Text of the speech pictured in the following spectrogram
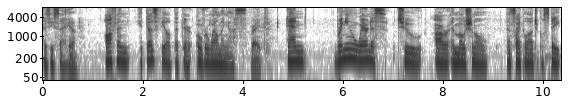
as you say. Yeah. Often it does feel that they're overwhelming us. Right. And bringing awareness to our emotional and psychological state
